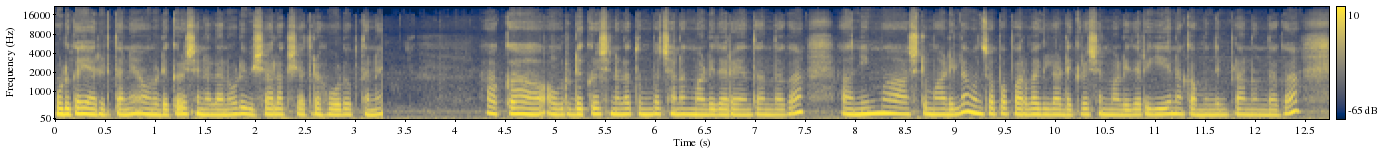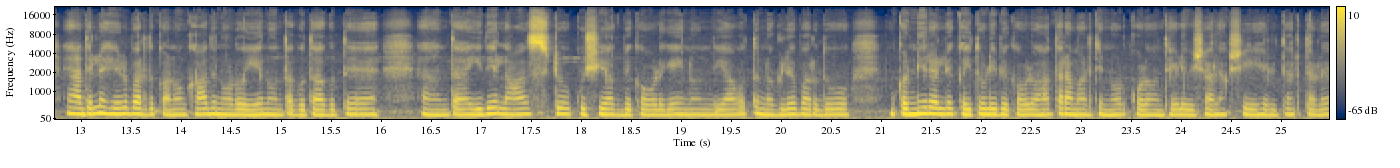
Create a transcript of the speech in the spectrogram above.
ಹುಡುಗ ಯಾರಿರ್ತಾನೆ, ಅವನು ಡೆಕೋರೇಷನ್ ಎಲ್ಲ ನೋಡಿ ವಿಶಾಲಾಕ್ಷಿ ಹತ್ರ ಓಡೋಗ್ತಾನೆ. ಅಕ್ಕ ಅವರು ಡೆಕೋರೇಷನ್ ಎಲ್ಲ ತುಂಬ ಚೆನ್ನಾಗಿ ಮಾಡಿದ್ದಾರೆ ಅಂತ ಅಂದಾಗ ನಿಮ್ಮ ಅಷ್ಟು ಮಾಡಿಲ್ಲ ಒಂದು ಸ್ವಲ್ಪ ಪರವಾಗಿಲ್ಲ ಡೆಕೋರೇಷನ್ ಮಾಡಿದ್ದಾರೆ. ಏನಕ್ಕ ಮುಂದಿನ ಪ್ಲ್ಯಾನ್ ಅಂದಾಗ? "ಏ, ಅದೆಲ್ಲ ಹೇಳಬಾರ್ದು ಕಣೋ ಕಾದು ನೋಡೋ ಏನು ಅಂತ ಗೊತ್ತಾಗುತ್ತೆ ಅಂತ. ಇದೇ ಲಾಸ್ಟು ಖುಷಿ ಆಗಬೇಕು ಅವಳಿಗೆ ಇನ್ನೊಂದು ಯಾವತ್ತೂ ನಗಲೇಬಾರ್ದು. ಕಣ್ಣೀರಲ್ಲೇ ಕೈ ತೊಳಿಬೇಕು ಅವಳು ಆ ಥರ ಮಾಡ್ತೀನಿ ನೋಡ್ಕೊಳ್ಳೋ ಅಂತ ಹೇಳಿ ವಿಶಾಲಾಕ್ಷಿ ಹೇಳ್ತಾ ಇರ್ತಾಳೆ.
